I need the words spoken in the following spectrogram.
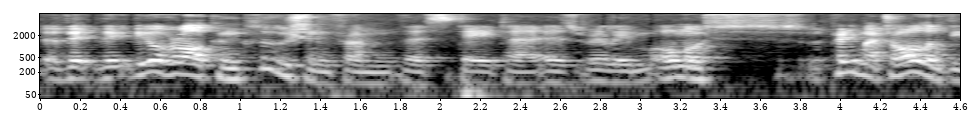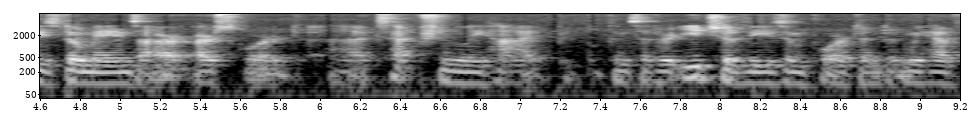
the, the, the, overall conclusion from this data is really almost pretty much all of these domains are, are scored uh, exceptionally high. People consider each of these important, and we have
